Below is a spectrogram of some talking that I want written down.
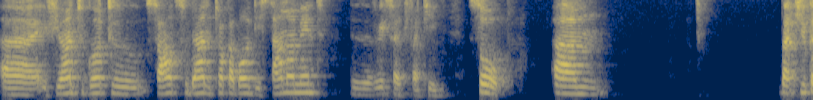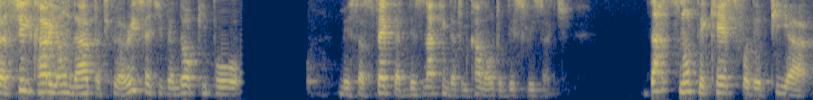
Uh, if you want to go to South Sudan and talk about disarmament, there's a research fatigue. So um, but you can still carry on that particular research even though people may suspect that there's nothing that will come out of this research. That's not the case for the PR.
